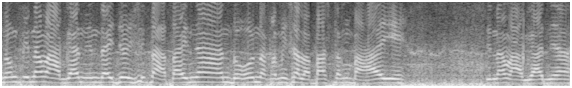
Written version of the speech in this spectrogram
Nung tinawagan, Inday Joy si tatay niya, doon na kami sa labas ng bahay eh. Tinawagan niya.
